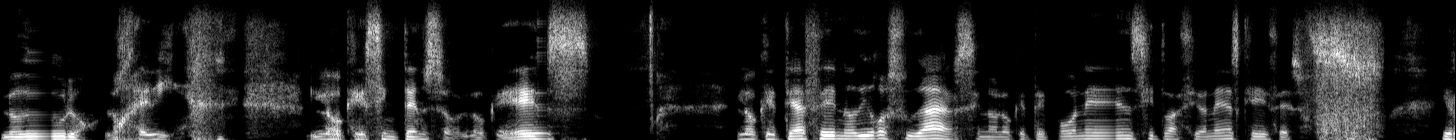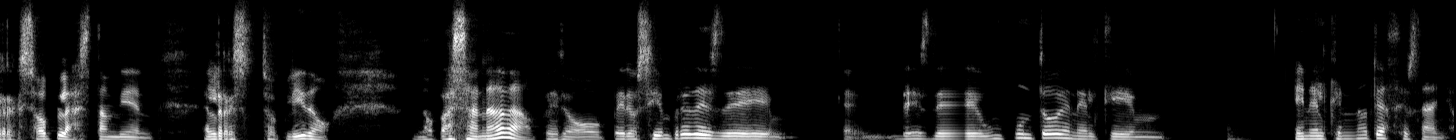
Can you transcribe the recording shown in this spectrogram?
Lo duro, lo heavy, lo que es intenso, lo que es lo que te hace, no digo sudar, sino lo que te pone en situaciones que dices y resoplas también, el resoplido. No pasa nada, pero, pero siempre desde, eh, desde un punto en el, que, en el que no te haces daño,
